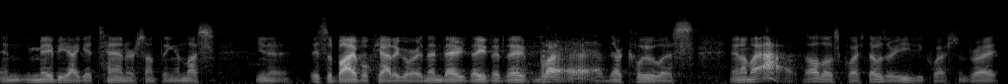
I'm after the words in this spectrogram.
and maybe I get 10 or something, unless, you know, it's a Bible category. And then they, they, they, they blah, they're clueless. And I'm like, ah, all those questions, those are easy questions, right?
